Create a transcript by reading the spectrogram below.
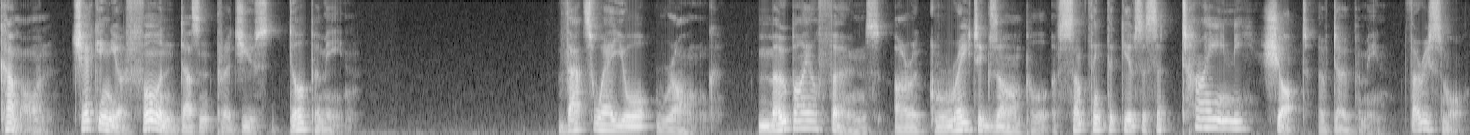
Come on, checking your phone doesn't produce dopamine. That's where you're wrong. Mobile phones are a great example of something that gives us a tiny shot of dopamine, very small.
